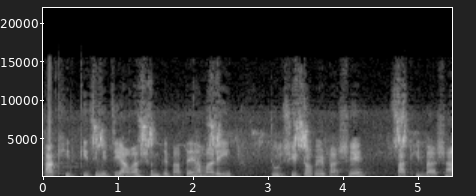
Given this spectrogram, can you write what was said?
পাখির কিচিমিচি আওয়াজ শুনতে পাবে আমার এই তুলসীর টবের পাশে পাখির বাসা।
